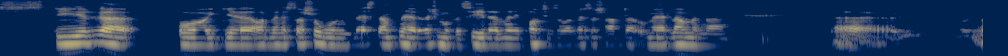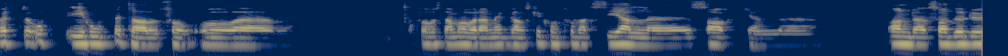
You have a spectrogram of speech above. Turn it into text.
styret og eh, administrasjonen ble stemt ned. Jeg vet ikke om man kan si det, men i praksis var det det som skjedde. Og medlemmene eh, møtte opp i hopetall for å, for å stemme over denne ganske kontroversielle saken. Anders, hadde du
